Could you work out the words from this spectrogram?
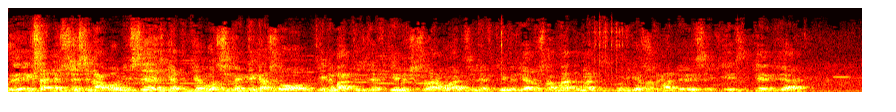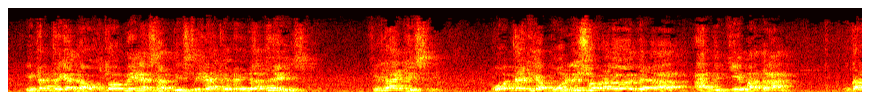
ρίξανε στους συναγωνιστές, γιατί και εγώ συμμετείχα στο κίνημα της Λευκήμης και στον αγώνα της Λευκήμης για το σταμάτημα της δημιουργίας της χωματερής εκεί στην Κέρκια, ήταν 38 μήνες αντίστοιχα και 33. Φυλάκιση. Όταν για πολύ σοβαρότερα αδικήματα που τα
